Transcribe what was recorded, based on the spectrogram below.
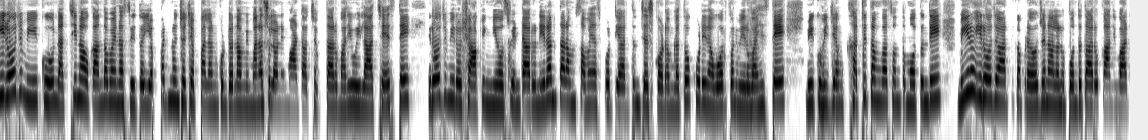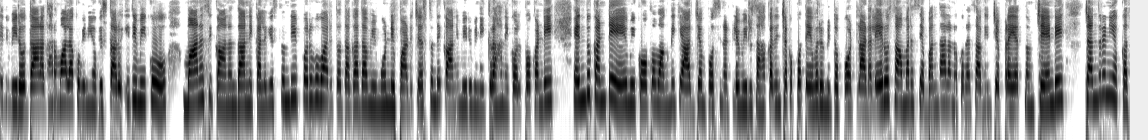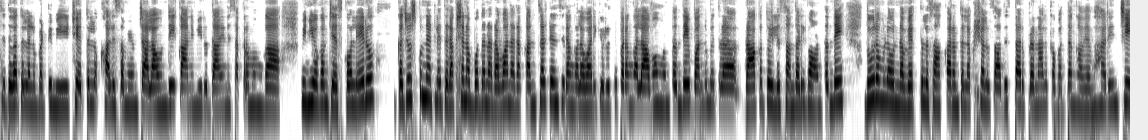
ఈ రోజు మీకు నచ్చిన ఒక అందమైన స్త్రీతో ఎప్పటి నుంచో చెప్పాలనుకుంటున్నా. మీ మనసులోని మాట చెప్తారు మరియు ఇలా చేస్తే ఈ రోజు మీరు షాకింగ్ న్యూస్ వింటారు. నిరంతరం సమయస్ఫూర్తి అర్థం చేసుకోవడంతో కూడిన ఓర్పును మీరు వహిస్తే మీకు విజయం ఖచ్చితంగా సొంతమవుతుంది. మీరు ఈ రోజు ఆర్థిక ప్రయోజనాలను పొందుతారు కానీ వాటిని మీరు దాన ధర్మాలకు వినియోగిస్తారు. ఇది మీకు మానసిక ఆనందాన్ని కలిగిస్తుంది పొరుగు వారితో తగాదా మీ మూడిని పాడు చేస్తుంది కానీ మీరు మీ నిగ్రహాన్ని కోల్పోకండి. ఎందుకంటే మీ కోపం అగ్నికి ఆజ్యం పోసినట్లే మీరు సహకరించకపోతే ఎవరు మీతో పోట్ల మాట్లాడలేరు. సామరస్య బంధాలను కొనసాగించే ప్రయత్నం చేయండి. చంద్రుని యొక్క స్థితిగతులను బట్టి మీ చేతుల్లో ఖాళీ సమయం చాలా ఉంది. కానీ మీరు దానిని సక్రమంగా వినియోగం చేసుకోలేరు. ఇక చూసుకున్నట్లయితే రక్షణ బోధన రవాణా కన్సల్టెన్సీ రంగాల వారికి వృత్తిపరంగా లాభం ఉంటుంది. బంధుమిత్రుల రాకతో ఇల్లు సందడిగా ఉంటుంది. దూరంలో ఉన్న వ్యక్తుల సహకారంతో లక్ష్యాలు సాధిస్తారు. ప్రణాళికబద్ధంగా వ్యవహరించి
